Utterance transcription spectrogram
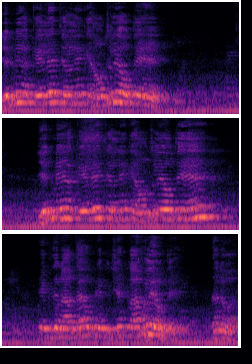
जिनमें अकेले चलने के हौसले होते हैं, जिनमें अकेले चलने के हौसले होते हैं, एक दिन आता है, उनके पीछे काफले होते हैं। धन्यवाद।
